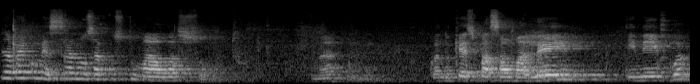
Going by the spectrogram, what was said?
já vai começar a nos acostumar ao assunto. Né? Quando quer se passar uma lei iníqua,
